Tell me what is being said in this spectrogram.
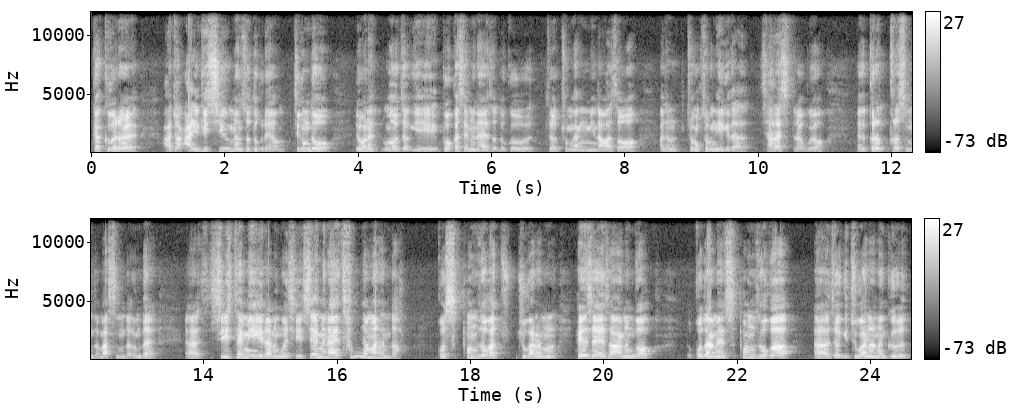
그러니까 그거를 아주 알기 쉬우면서도 그래요. 지금도 이번에 뭐 저기 부업가 세미나에서도 그 저 총장님이 나와서 아주 조목조목 얘기 다 잘하시더라고요. 그렇, 그렇습니다. 맞습니다. 근데 아, 시스템이라는 것이 세미나에 참여만 한다. 그 스폰서가 주- 주관하는 회사에서 하는 거 그 다음에 스폰서가 아, 저기 주관하는 그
